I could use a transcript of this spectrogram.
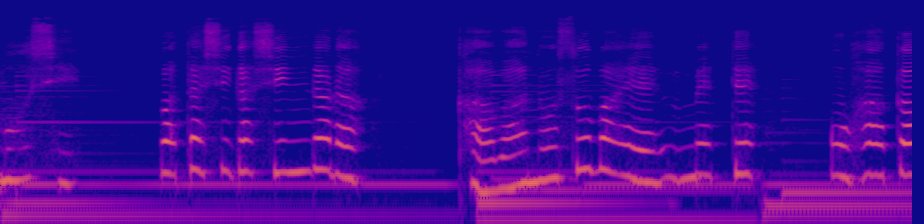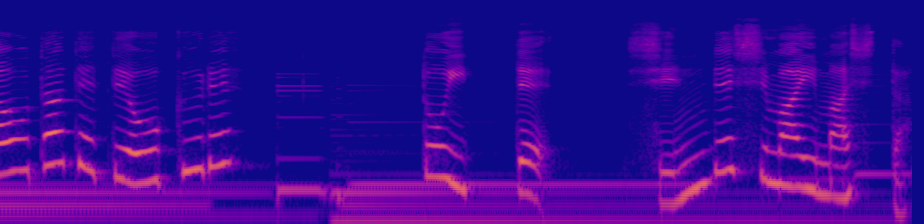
もし私が死んだら川のそばへ埋めてお墓を建てておくれ。と言って死んでしまいました。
